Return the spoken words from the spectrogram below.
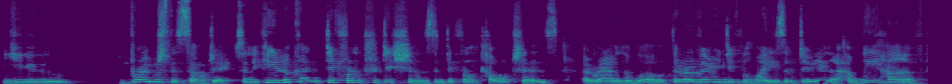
you broach the subject. And if you look at different traditions and different cultures around the world, there are very different ways of doing that. And we have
